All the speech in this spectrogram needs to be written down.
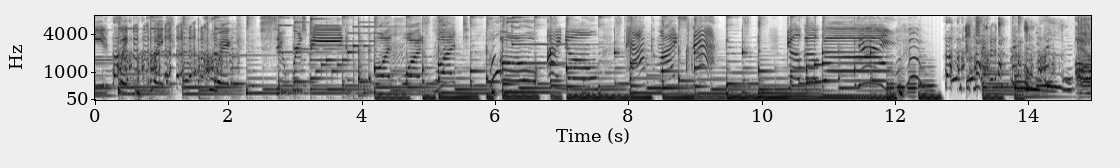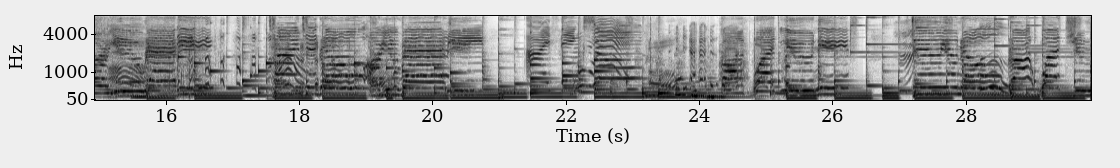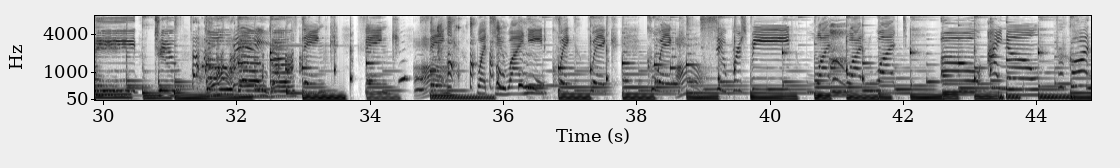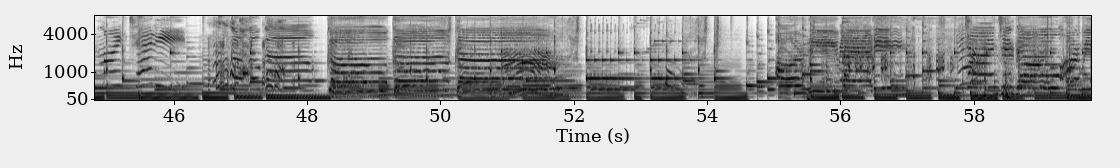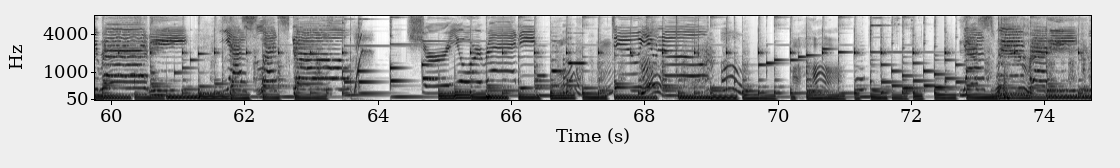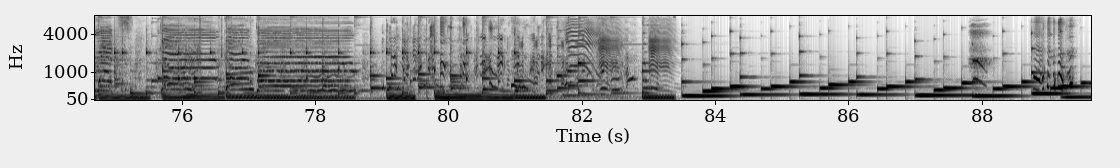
speed. Quick, quick, quick. Super speed. What, what, what? Oh, I know. Pack my. Go, go, go. Yay! What do I need? Quick, quick. what?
